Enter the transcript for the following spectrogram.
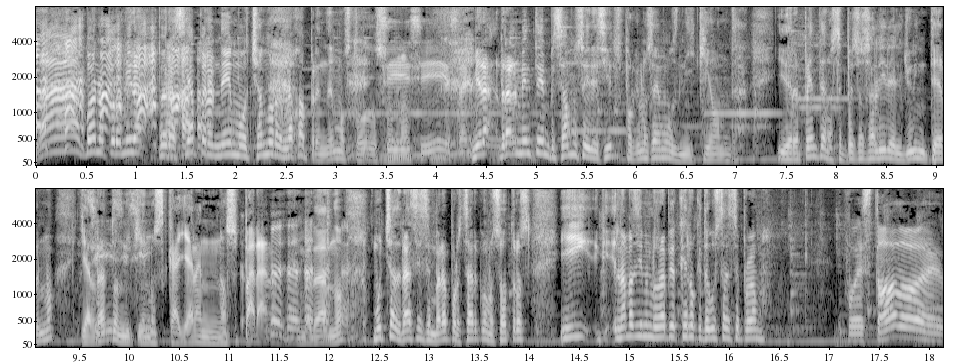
Ah, bueno, pero mira, pero así aprendemos, echando relajo aprendemos todos, ¿o Sí, no? sí, exacto. Mira, realmente empezamos a decir porque no sabemos ni qué onda. Y de repente nos empezó a salir el yo interno y al Sí, rato sí, ni sí. que nos callaran ni nos pararan, en ¿verdad? ¿No? Muchas gracias, en verdad, por estar con nosotros. Y nada más dime rápido, ¿qué es lo que te gusta de este programa? Pues todo, eh,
